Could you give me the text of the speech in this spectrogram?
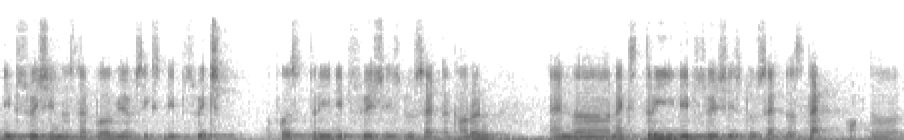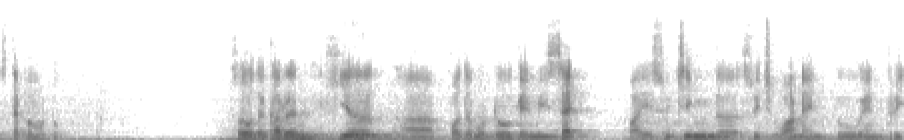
dip switch in the stepper. We have six dip switch first three dip switch is to set the current and the next three dip switch is to set the step of the stepper motor. So the current here uh, for the motor can be set by switching the switch 1 and 2 and 3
